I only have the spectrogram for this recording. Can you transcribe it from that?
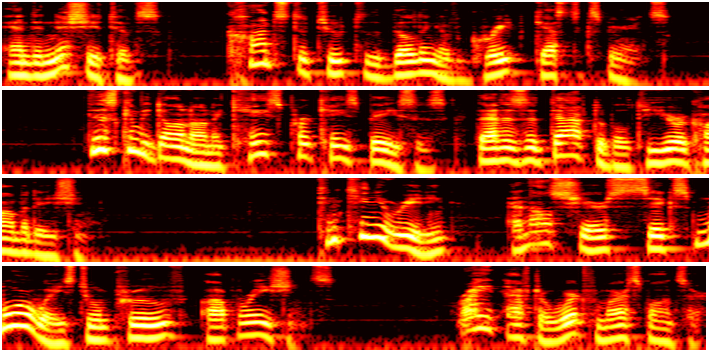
and initiatives constitute to the building of great guest experience. This can be done on a case per case basis that is adaptable to your accommodation. Continue reading, and I'll share six more ways to improve operations. Right after a word from our sponsor.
